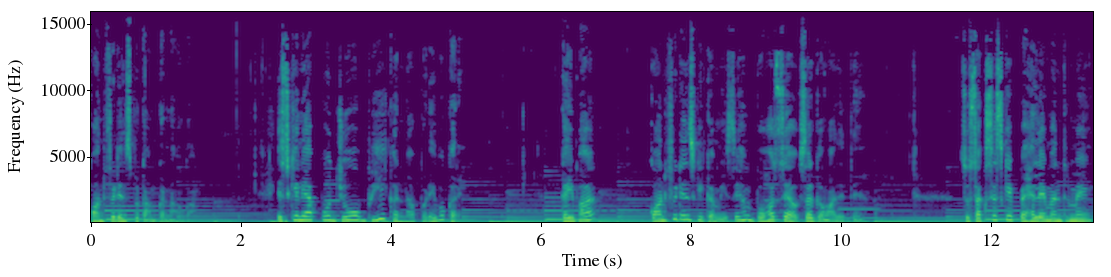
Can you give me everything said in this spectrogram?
कॉन्फिडेंस पर काम करना होगा। इसके लिए आपको जो भी करना पड़े वो करें। कई बार कॉन्फिडेंस की कमी से हम बहुत से अवसर गंवा देते हैं। सो so, सक्सेस के पहले मंत्र में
